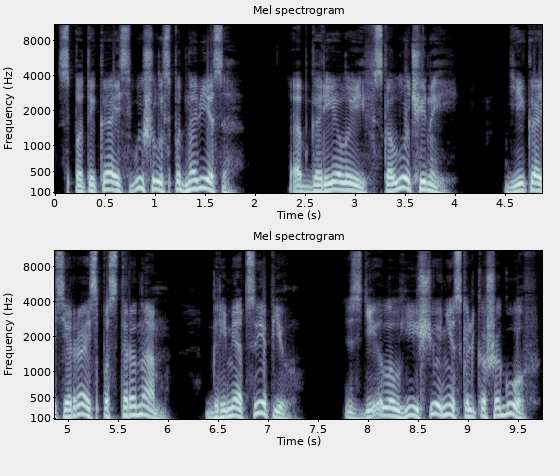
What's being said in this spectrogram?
спотыкаясь, вышел из-под навеса, обгорелый, всколоченный, дико озираясь по сторонам, гремя цепью, сделал еще несколько шагов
